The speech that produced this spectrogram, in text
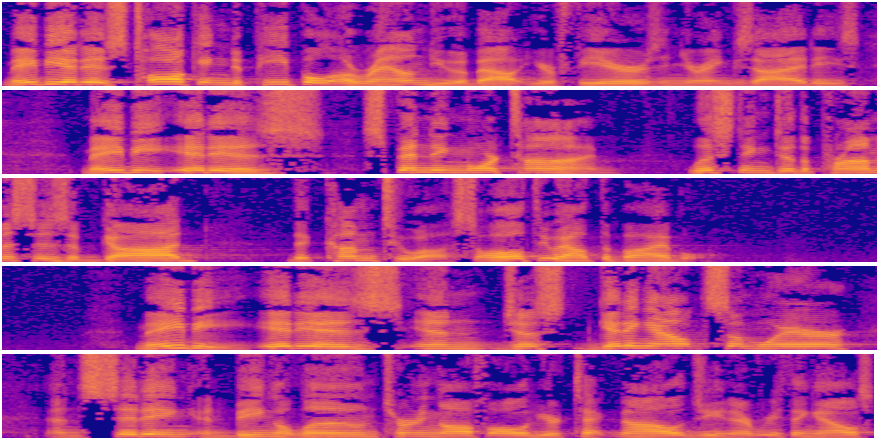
Maybe it is talking to people around you about your fears and your anxieties. Maybe it is spending more time listening to the promises of God that come to us all throughout the Bible. Maybe it is in just getting out somewhere and sitting and being alone, turning off all of your technology and everything else,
